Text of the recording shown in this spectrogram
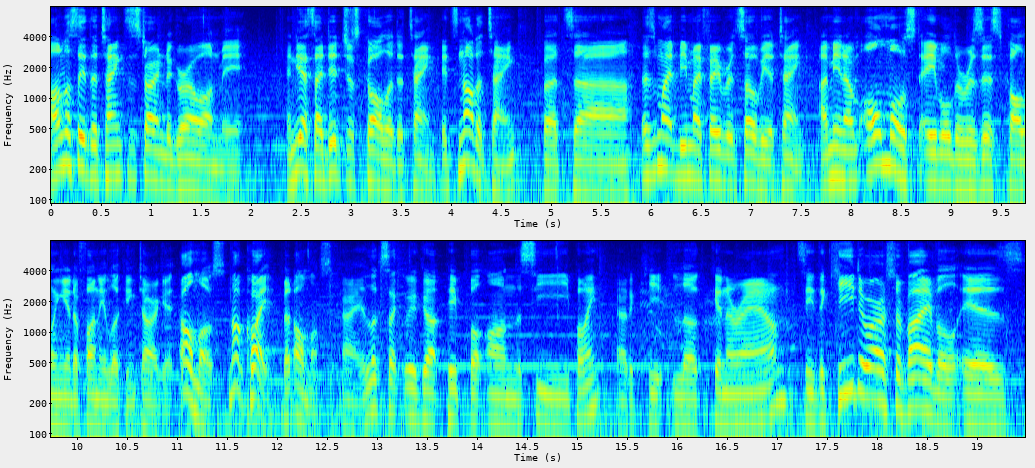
Honestly, the tank is starting to grow on me. And yes, I did just call it a tank. It's not a tank, but uh, this might be my favorite Soviet tank. I mean, I'm almost able to resist calling it a funny looking target. Almost. Not quite, but almost. All right, it looks like we've got people on the sea point. Gotta keep looking around. See, the key to our survival is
